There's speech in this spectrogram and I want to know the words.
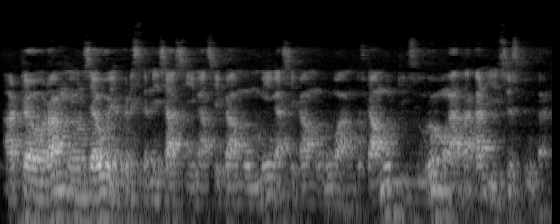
ada orang yang jauh ya kristenisasi ngasih kamu mie ngasih kamu uang. Terus kamu disuruh mengatakan Yesus Tuhan.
